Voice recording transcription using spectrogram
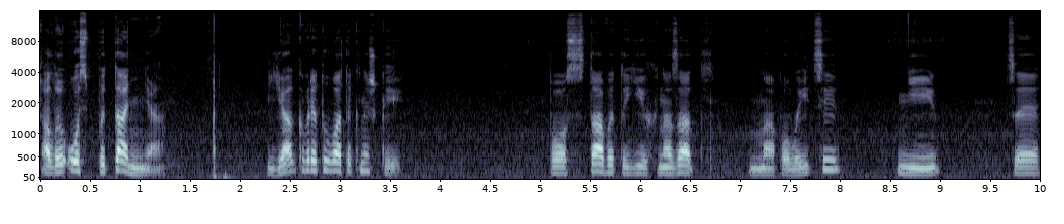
Але ось питання. Як врятувати книжки? Поставити їх назад на полиці? Ні. Це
